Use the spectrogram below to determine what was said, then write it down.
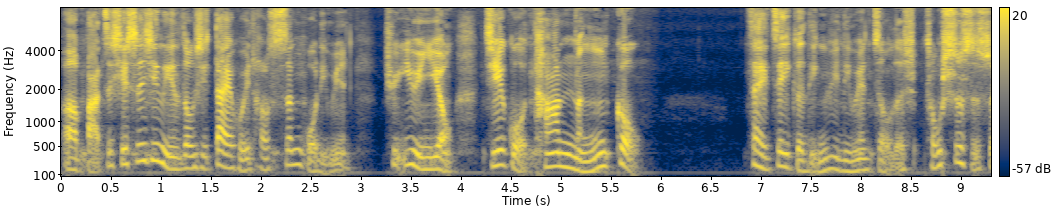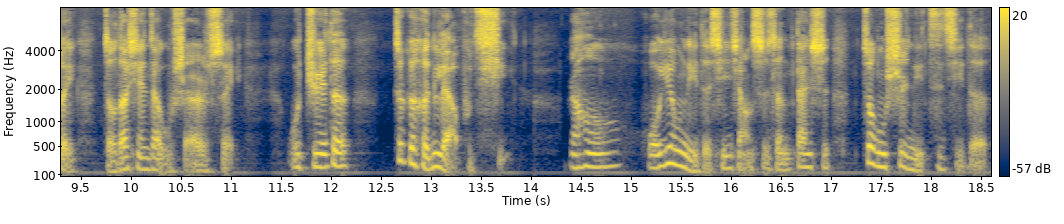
呃把这些身心灵的东西带回到生活里面去运用，结果他能够在这个领域里面走的是从四十岁走到现在五十二岁，我觉得这个很了不起。然后活用你的心想事成，但是重视你自己的。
